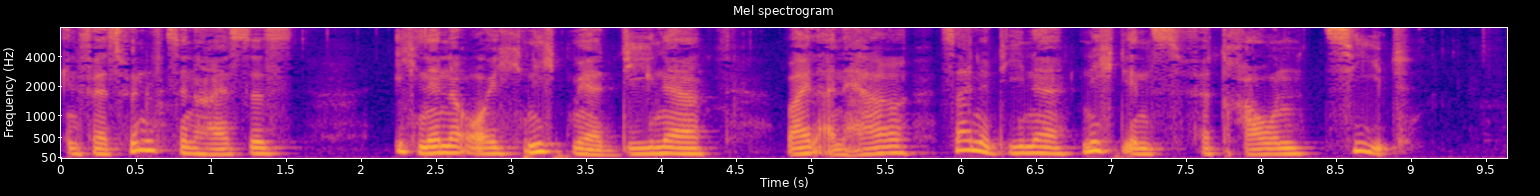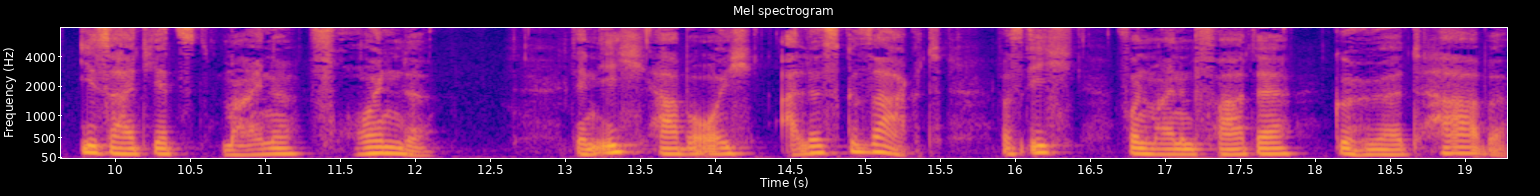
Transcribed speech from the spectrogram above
In Vers 15 heißt es, ich nenne euch nicht mehr Diener, weil ein Herr seine Diener nicht ins Vertrauen zieht. Ihr seid jetzt meine Freunde, denn ich habe euch alles gesagt, was ich von meinem Vater gehört habe.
